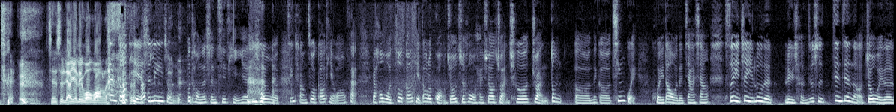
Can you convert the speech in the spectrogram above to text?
真是两眼泪汪汪了。但高铁是另一种不同的神奇体验，就是我经常坐高铁往返，然后我坐高铁到了广州之后，我还需要转车转动呃那个轻轨回到我的家乡，所以这一路的旅程就是渐渐的周围的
